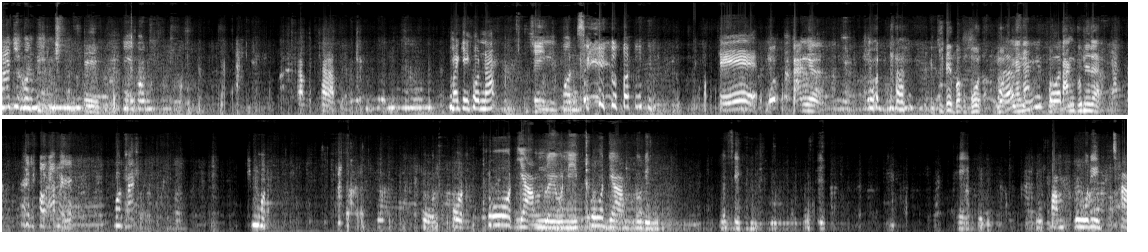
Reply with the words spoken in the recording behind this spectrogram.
มากี่คนพี่เอ้ยกี่คนครับครับมากี่คนนะจริงคนสี่คนเอ๊ะหมดตังค์เนี่ยหมดนะเจ๊บอกหมดหมดไงนะหมดตังค์ตัวนี้แหละเอาอะไรหมดไหมกิน หมดโอ้โหทุกคนโคตรยำเลยวันนี้โคตรยำดูดิดูสิดูสินี่ดูความปูดิฉ่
